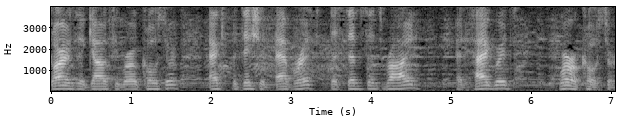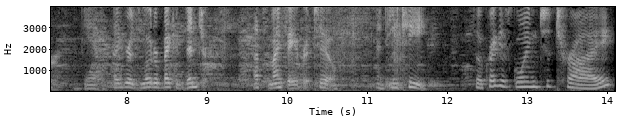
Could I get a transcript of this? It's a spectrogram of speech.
Guardians of Galaxy Roller Coaster, Expedition Everest, The Simpsons Ride, and Hagrid's Roller Coaster. Yeah, Hagrid's Motorbike Adventure. That's my favorite too. And E.T. So Craig is going to try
